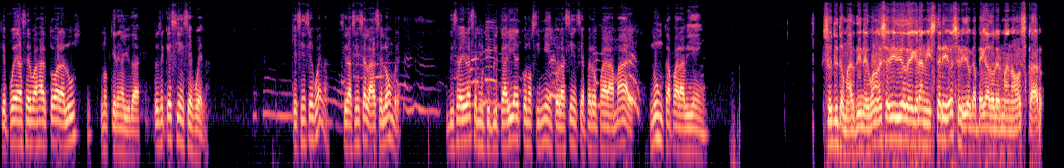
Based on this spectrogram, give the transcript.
que puede hacer bajar toda la luz, no quieren ayudar. Entonces, ¿qué ciencia es buena? ¿Qué ciencia es buena? Si la ciencia la hace el hombre. Dice la Biblia, se multiplicaría el conocimiento de la ciencia, pero para mal, nunca para bien. Soy Tito Martínez. Bueno, ese vídeo de Gran Misterio, ese vídeo que ha pegado el hermano Oscar,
